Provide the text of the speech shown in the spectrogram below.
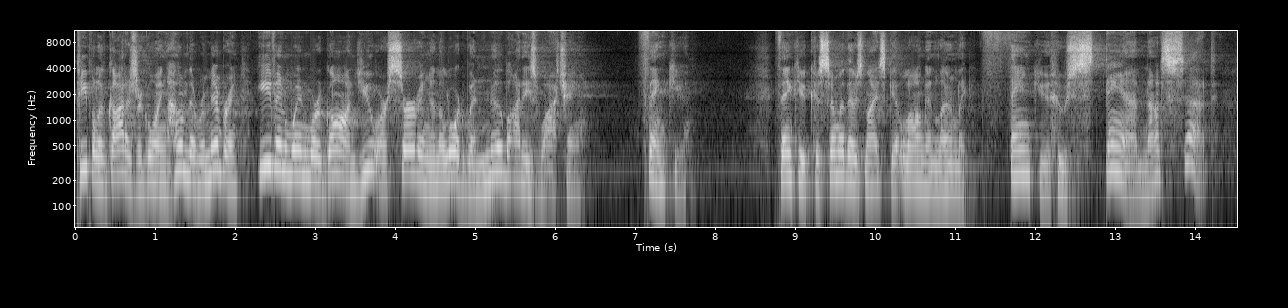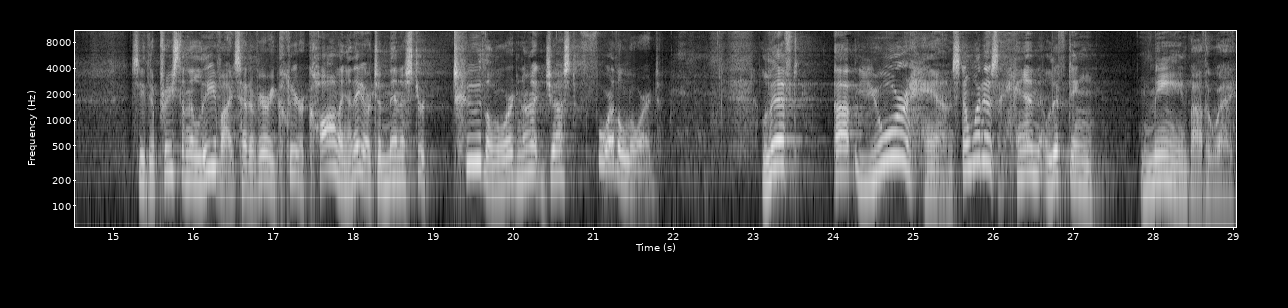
people of God, as they're going home, they're remembering, even when we're gone, you are serving in the Lord when nobody's watching. Thank you. Thank you, because some of those nights get long and lonely. Thank you, who stand, not sit. See, the priests and the Levites had a very clear calling, and they are to minister to the Lord, not just for the Lord. Lift up your hands. Now, what does hand lifting mean, by the way?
